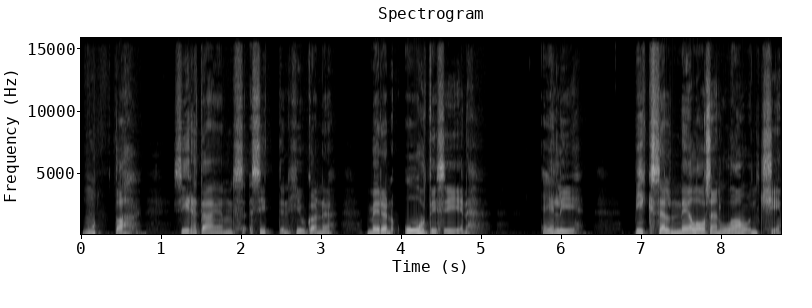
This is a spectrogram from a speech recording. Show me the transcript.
Mutta siirretään sitten hiukan meidän uutisiin. Eli Pixel 4 launchi.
